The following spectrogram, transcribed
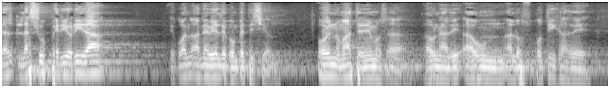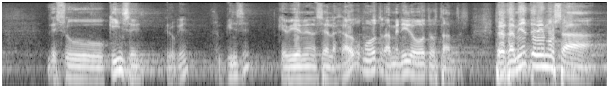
la superioridad cuando, a nivel de competición. Hoy nomás tenemos a, una, a, un, a los botijas de, de su 15, creo que, su 15, que vienen a ser lajados, como otros, han venido otros tantos. Pero también tenemos a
